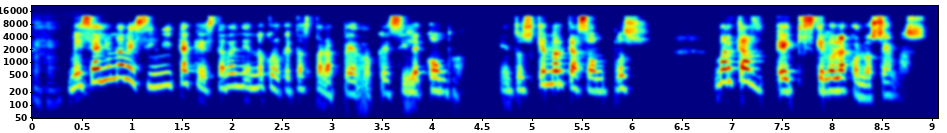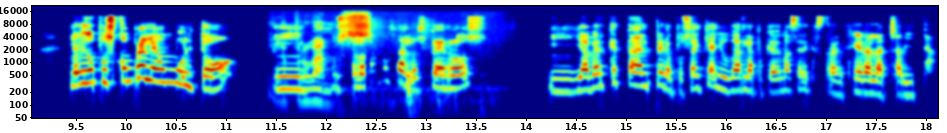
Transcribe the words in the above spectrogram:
Ajá. Me dice, hay una vecinita que está vendiendo croquetas para perro, que sí le compro. Entonces, ¿qué marcas son? Pues marca X, que no la conocemos. Le digo, pues cómprale un bulto Y lo y pues probamos. se lo damos a los perros y a ver qué tal, pero pues hay que ayudarla porque además era extranjera la chavita.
